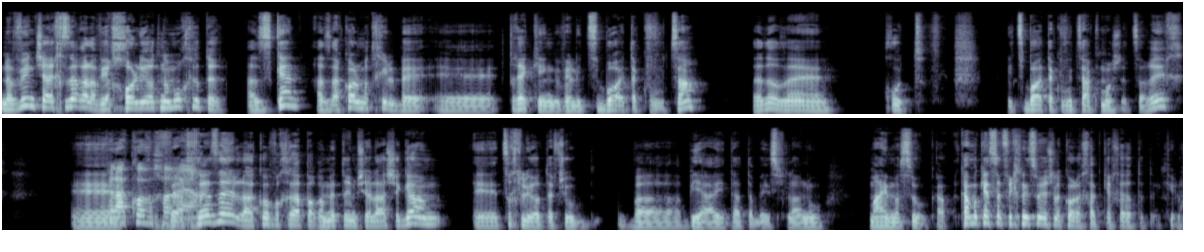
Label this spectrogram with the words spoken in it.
נבין שההחזר עליו יכול להיות נמוך יותר. אז כן, אז הכל מתחיל בטרקינג ולצבוע את הקבוצה, בסדר? זהו, לצבוע את הקבוצה כמו שצריך. אה, ולעקוב אחריה. ואחרי זה לעקוב אחרי הפרמטרים שלה שגם אה, צריך להיות איפשהו ב-BI database שלנו מה הם עשו, כמה כסף הכניסו יש לכל אחד, כי אחרת כאילו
